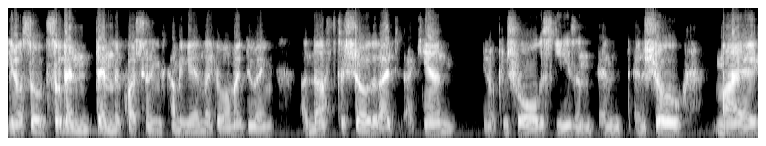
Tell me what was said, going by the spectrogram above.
you know so so then then the questioning is coming in like oh am i doing enough to show that i, I can you know control the skis and and and show my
